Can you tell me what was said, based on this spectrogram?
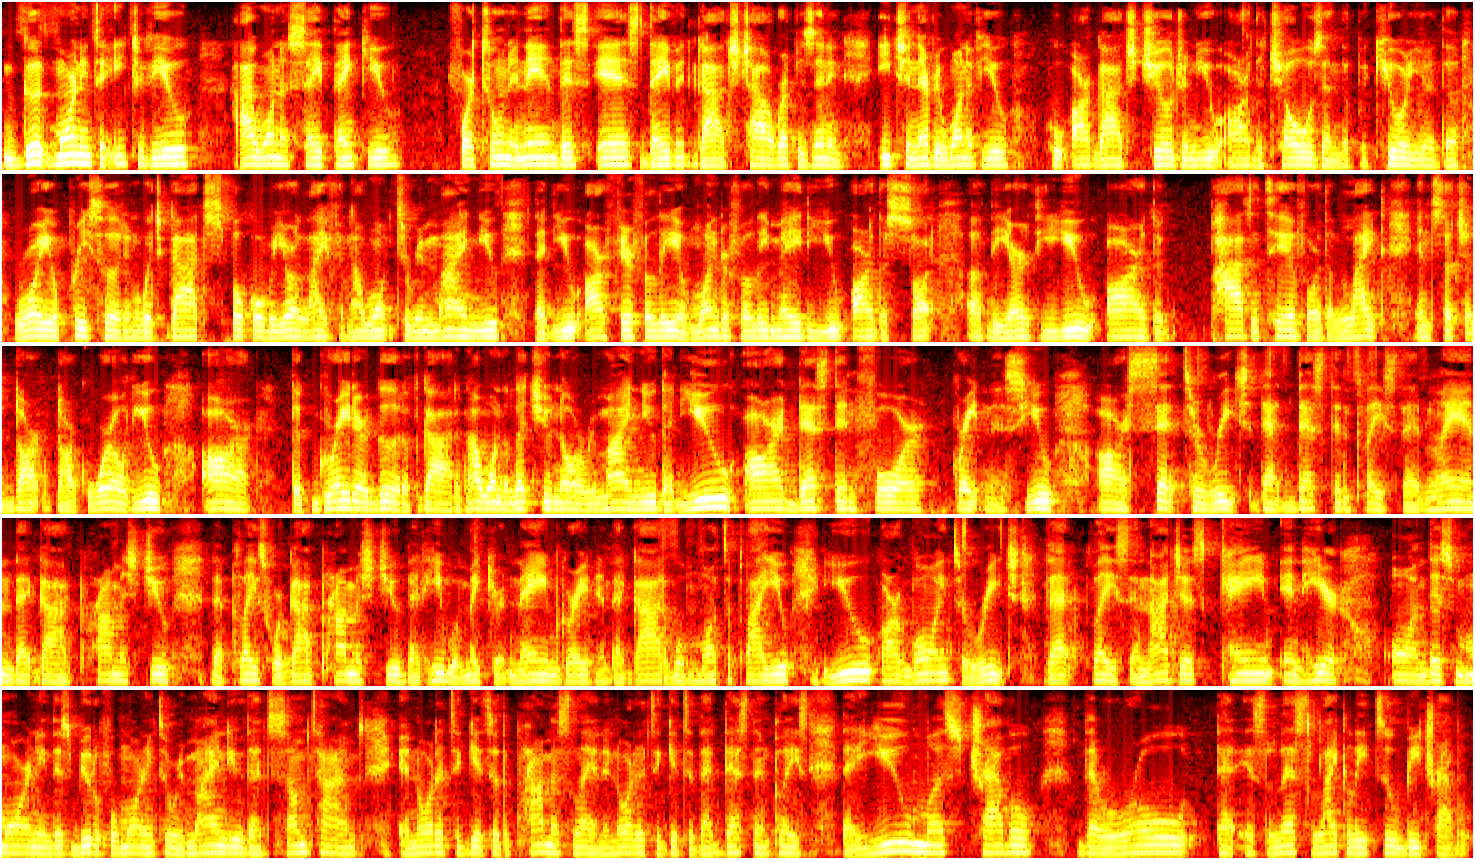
Good morning to each of you. I want to say thank you for tuning in. This is David, God's child, representing each and every one of you who are God's children. You are the chosen, the peculiar, the royal priesthood in which God spoke over your life. And I want to remind you that you are fearfully and wonderfully made. You are the salt of the earth. You are the positive or the light in such a dark, dark world. You are the greater good of God. And I want to let you know or remind you that you are destined for greatness. You are set to reach that destined place, that land that God promised you, that place where God promised you that He will make your name great and that God will multiply you. You are going to reach that place. And I just came in here on this morning, this beautiful morning, to remind you that sometimes, in order to get to the promised land, in order to get to that destined place, that you must travel the road that is less likely to be traveled.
